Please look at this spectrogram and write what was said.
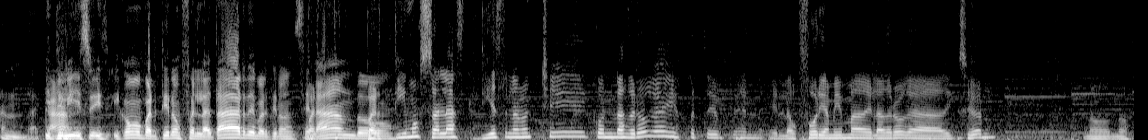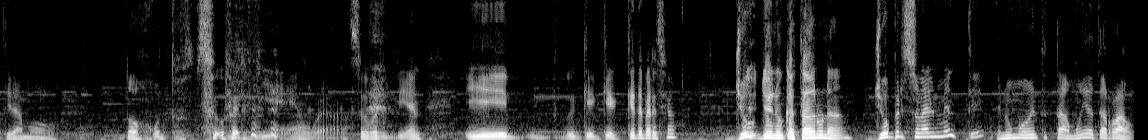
Anda ¿Y, te- y- cómo partieron? ¿Fue en la tarde? ¿Partieron Parti- cenando? Partimos a las 10 de la noche con las drogas y después te- en, en la euforia misma de la droga adicción no- nos tiramos todos juntos. Súper bien, weón, súper bien. ¿Y qué, qué- qué te pareció? Yo, Yo, yo nunca he estado en una. yo personalmente en un momento estaba muy aterrado.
